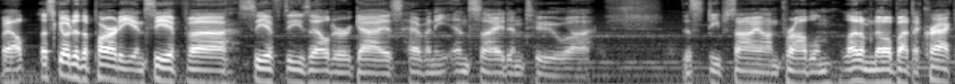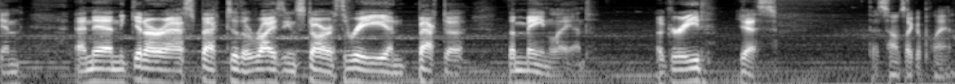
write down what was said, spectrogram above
Well, let's go to the party and see if uh, see if these elder guys have any insight into uh, this deep scion problem. Let them know about the kraken, and then get our ass back to the Rising Star Three and back to the mainland. Agreed. Yes, that sounds like a plan.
